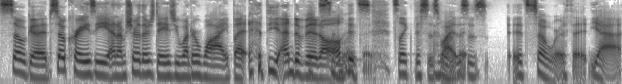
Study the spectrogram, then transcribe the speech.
So good, so crazy, and I'm sure there's days you wonder why, but at the end of it it's all, so it's it. it's like this is I why this it. is it's so worth it. Yeah.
